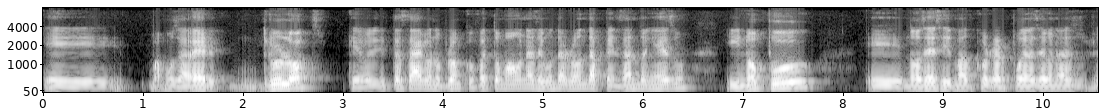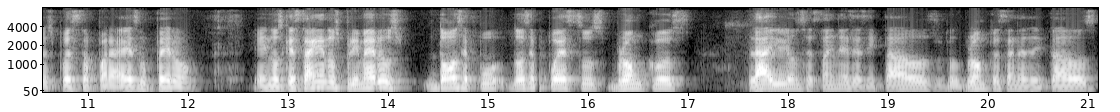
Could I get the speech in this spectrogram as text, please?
Eh, vamos a ver, Drew Locke, que ahorita estaba con los Broncos, fue tomado una segunda ronda pensando en eso y no pudo. Eh, no sé si Matt Corral puede hacer una respuesta para eso, pero en los que están en los primeros 12, 12 puestos, Broncos, Lions están necesitados, los Broncos están necesitados.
